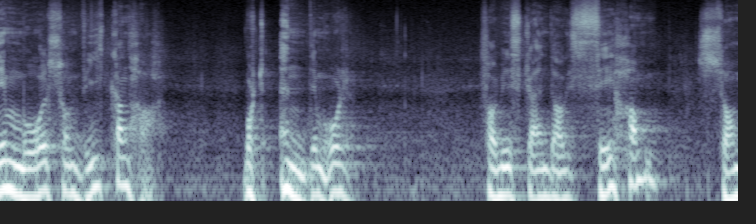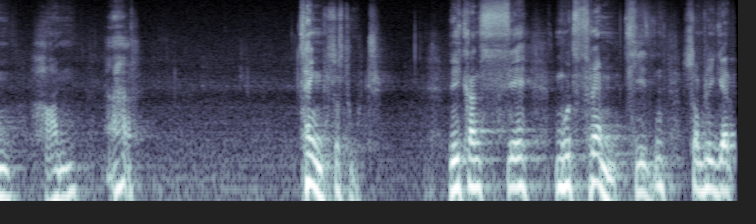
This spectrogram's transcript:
det mål som vi kan ha. Vårt endemål. For vi skal en dag se ham som han er. Tenk så stort. Vi kan se mot fremtiden som ligger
